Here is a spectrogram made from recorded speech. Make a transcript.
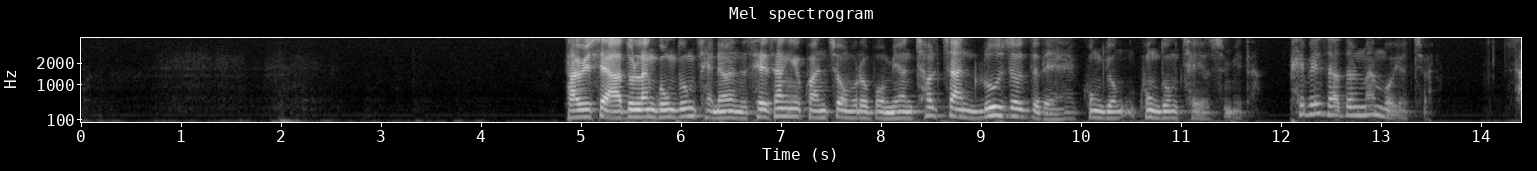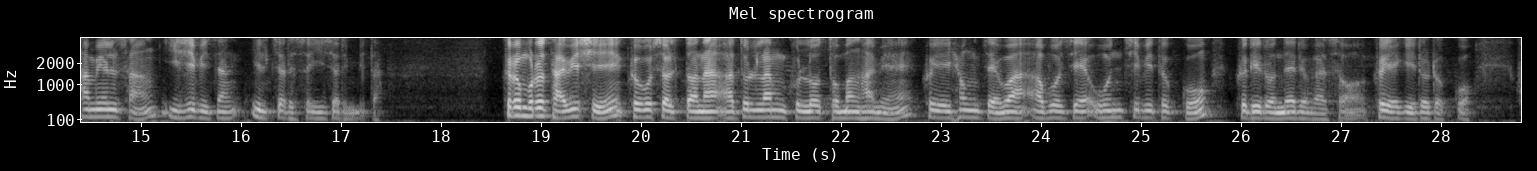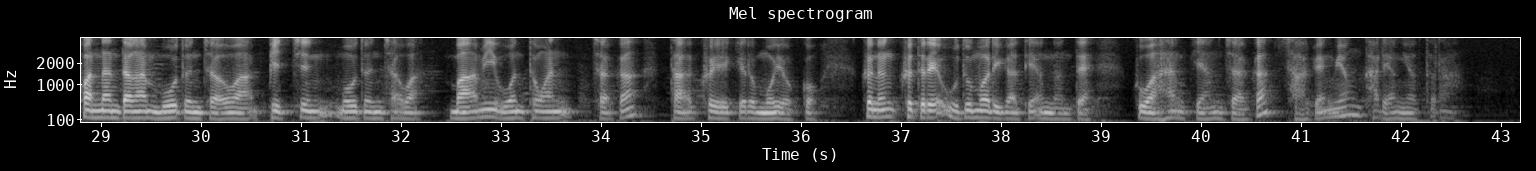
다윗의 아둘람 공동체는 세상의 관점으로 보면 철저한 루저들의 공동, 공동체였습니다. 패배자들만 모였죠. 사무엘상 22장 1절에서 2절입니다. 그러므로 다윗이 그곳을 떠나 아둘람 굴로 도망하며 그의 형제와 아버지의 온 집이 듣고 그리로 내려가서 그에게 이르렀고 환난당한 모든 자와 빚진 모든 자와 마음이 원통한 자가 다 그에게로 모였고 그는 그들의 우두머리가 되었는데 그와 함께한 자가 400명 가량이었더라.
